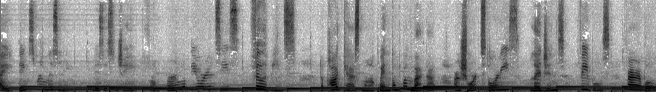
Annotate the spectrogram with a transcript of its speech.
Hi, thanks for listening. This is Jay from Pearl of the Orient Seas, Philippines. The podcast Mga Kwentong Pambata are short stories, legends, fables, parables,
